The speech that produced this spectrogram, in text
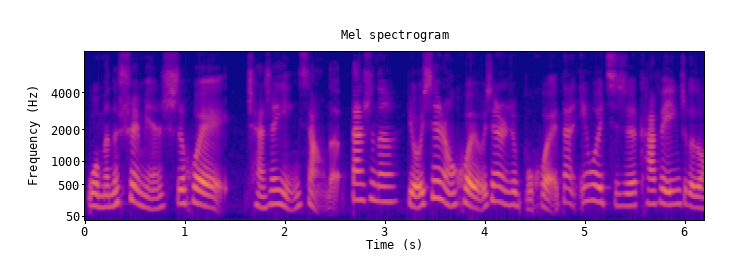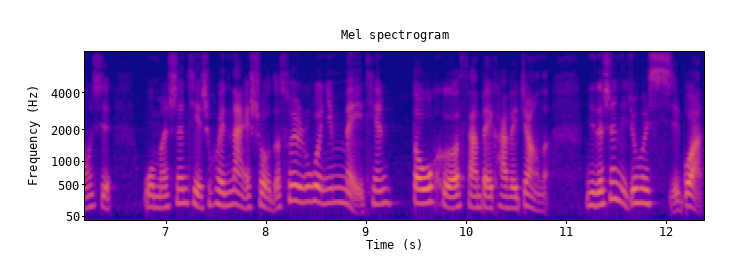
我们的睡眠是会产生影响的。但是呢，有一些人会，有一些人就不会。但因为其实咖啡因这个东西，我们身体也是会耐受的。所以如果你每天都喝三杯咖啡这样的，你的身体就会习惯。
